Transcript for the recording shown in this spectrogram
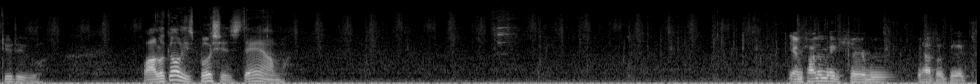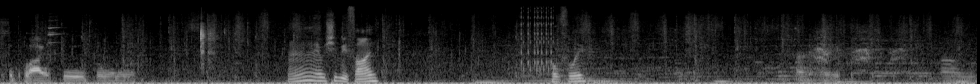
do do. Wow, look at all these bushes. Damn. Yeah, I'm trying to make sure we we have a good supply of food for winter. Eh, we should be fine. Hopefully. Alright. Um,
